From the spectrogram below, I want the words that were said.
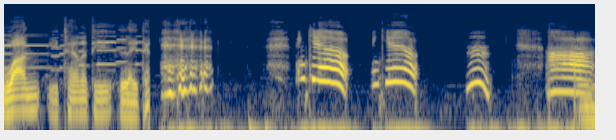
One eternity later. Thank you. Thank you. Hmm. Ah.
